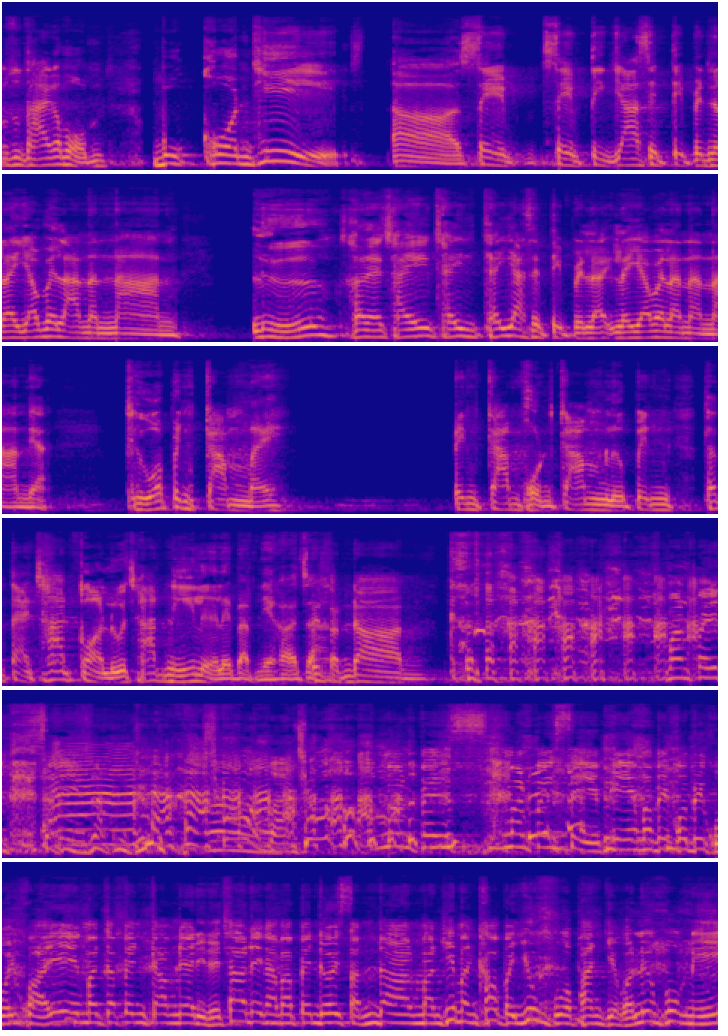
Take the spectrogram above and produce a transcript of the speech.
ามสุดท้ายครับผม บุคคลที่เอ่อเสพเสพติดยาเสพติดเป็นระยะเวลานานๆ หรือเขาจะใช้ใช้ใช้ยาเสพติดเป็นระยะเวลานานๆเนี่ย ถือว่าเป็นกรรมไหมเป็นกรรมผลกรรมหรือเป็นตั้งแต่ชาติก่อนหรือว่าชาตินี้หรืออะไรแบบเนี้ยครับอาจารเป็นย์สันดานมันไปชอบชอบ มันไปมันไปเสพเองมันเป็นคนไปขวนขวายเองมันจะเป็นกรรมในอดีตชาติได้ไงมันเป็นโดยสันดานมันที่มันเข้าไปยุ่งพัวพันเกี่ยวกับเรื่องพวกนี้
